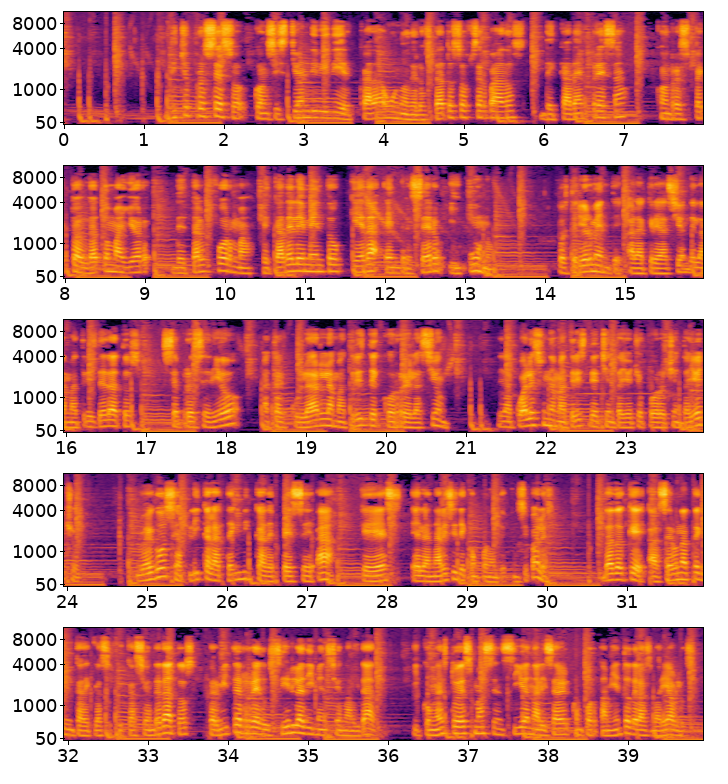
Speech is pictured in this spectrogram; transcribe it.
Dicho proceso consistió en dividir cada uno de los datos observados de cada empresa con respecto al dato mayor de tal forma que cada elemento queda entre 0 y 1. Posteriormente a la creación de la matriz de datos, se procedió a calcular la matriz de correlación, la cual es una matriz de 88 por 88. Luego se aplica la técnica de PCA, que es el análisis de componentes principales dado que, al ser una técnica de clasificación de datos, permite reducir la dimensionalidad y con esto es más sencillo analizar el comportamiento de las variables.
